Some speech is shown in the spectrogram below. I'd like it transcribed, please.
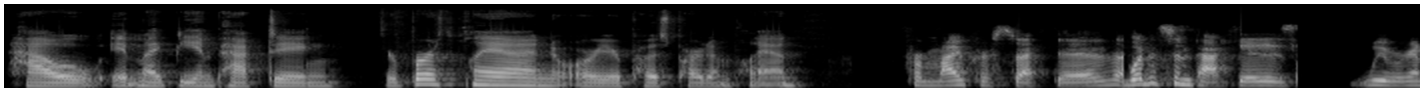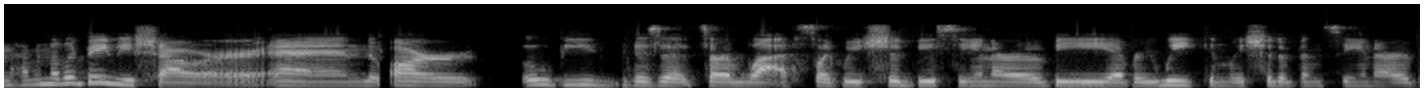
how it might be impacting your birth plan or your postpartum plan? From my perspective, what it's impacted is we were going to have another baby shower and our OB visits are less. Like we should be seeing our OB every week, and we should have been seeing our OB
